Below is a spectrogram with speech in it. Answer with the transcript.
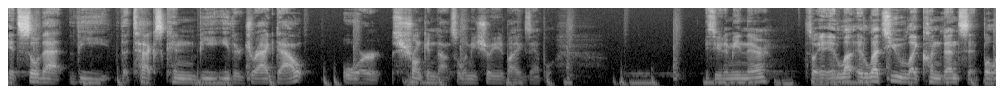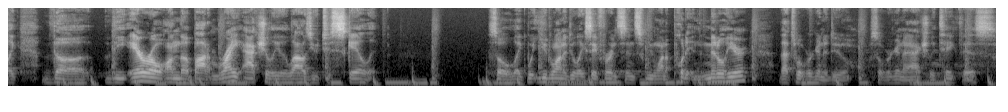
it's so that the the text can be either dragged out or shrunken down. So let me show you by example. You see what I mean there? So it, it, le- it lets you like condense it, but like the the arrow on the bottom right actually allows you to scale it. So like what you'd want to do, like say for instance, we want to put it in the middle here. That's what we're gonna do. So we're gonna actually take this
